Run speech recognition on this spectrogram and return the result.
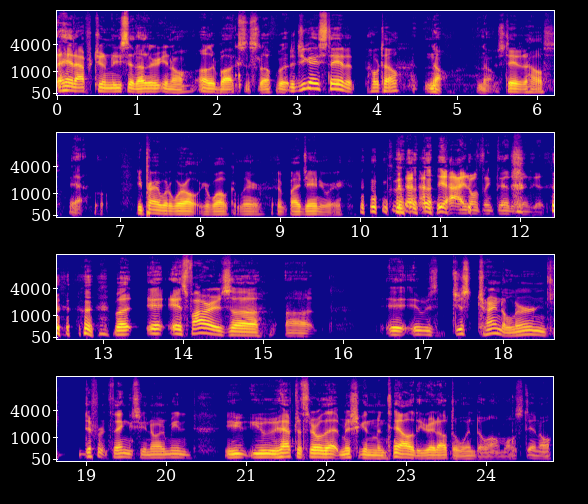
I had opportunities at other, you know, other bucks and stuff, but Did you guys stay at a hotel? no, no. Stayed at a house? Yeah, You probably would have wore out your welcome there uh, by January. yeah. I don't think that'd have been good. but it, as far as uh, uh, it, it was just trying to learn different things. You know what I mean? You you have to throw that Michigan mentality right out the window almost. You know,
